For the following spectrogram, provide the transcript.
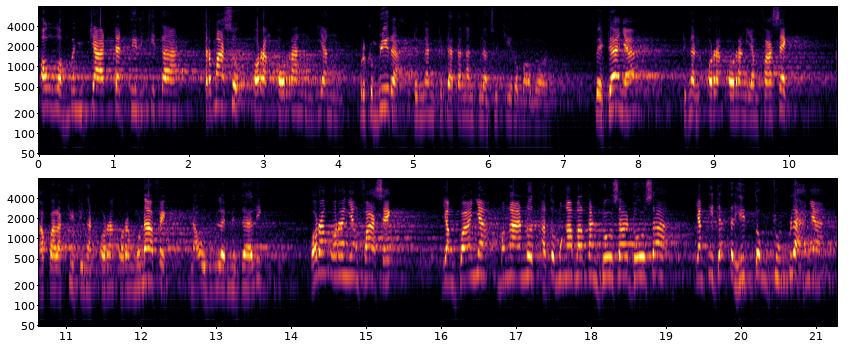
Allah mencatat diri kita termasuk orang-orang yang bergembira dengan kedatangan bulan suci Ramadan. Bedanya dengan orang-orang yang fasik, apalagi dengan orang-orang munafik. Naudzubillah min dzalik. Orang-orang yang fasik yang banyak menganut atau mengamalkan dosa-dosa yang tidak terhitung jumlahnya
